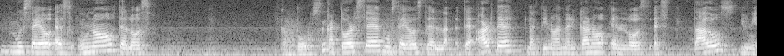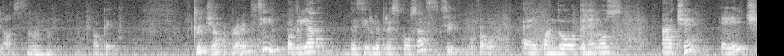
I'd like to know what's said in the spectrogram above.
Museo es uno de los 14. 14 museos de, la- de arte latinoamericano en los Estados Unidos. Ujú. Ok. Good job, right? Sí, podría decirle tres cosas. Sí, por favor. Eh, cuando tenemos H, H,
